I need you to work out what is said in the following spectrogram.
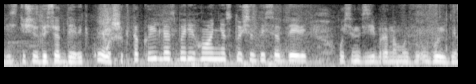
269. Кошик такий для зберігання 169. Ось він в зібраному виді.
